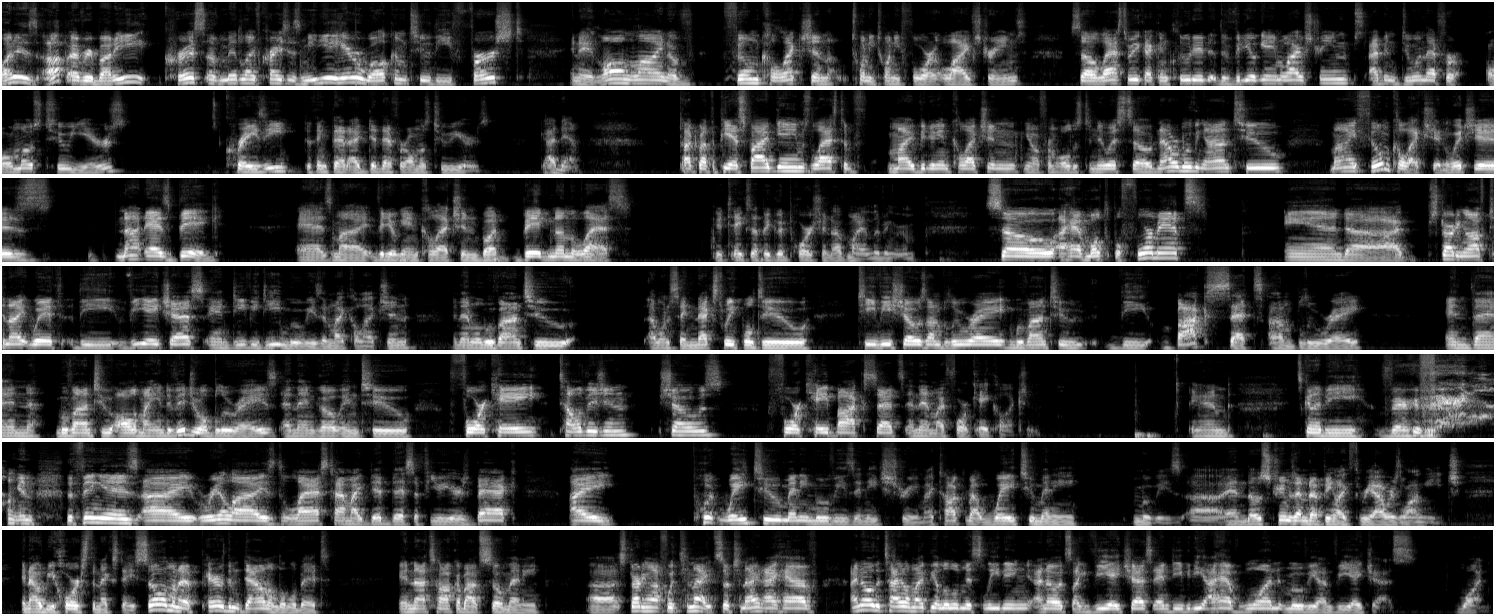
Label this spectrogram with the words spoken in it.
What is up, everybody? Chris of Midlife Crisis Media here. Welcome to the first in a long line of Film Collection 2024 live streams. So, last week I concluded the video game live streams. I've been doing that for almost two years. It's crazy to think that I did that for almost two years. Goddamn. Talked about the PS5 games, last of my video game collection, you know, from oldest to newest. So, now we're moving on to my film collection, which is not as big as my video game collection, but big nonetheless. It takes up a good portion of my living room. So I have multiple formats, and uh, starting off tonight with the VHS and DVD movies in my collection, and then we'll move on to. I want to say next week we'll do TV shows on Blu-ray, move on to the box sets on Blu-ray, and then move on to all of my individual Blu-rays, and then go into 4K television shows, 4K box sets, and then my 4K collection. And it's going to be very, very long. And the thing is, I realized last time I did this a few years back, I put way too many movies in each stream. I talked about way too many movies, uh, and those streams ended up being like three hours long each, and I would be hoarse the next day. So I'm going to pare them down a little bit and not talk about so many. Uh, starting off with tonight. So tonight I have. I know the title might be a little misleading. I know it's like VHS and DVD. I have one movie on VHS, one,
